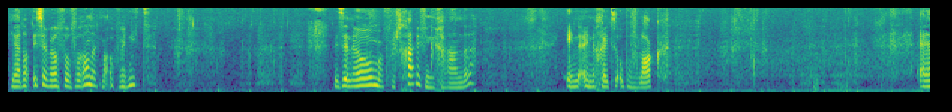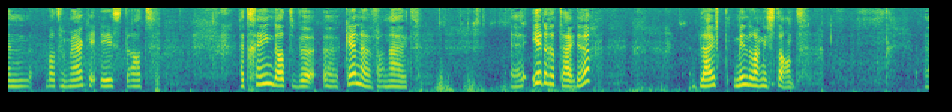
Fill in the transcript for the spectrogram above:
ja, dan is er wel veel veranderd, maar ook weer niet. Er is een enorme verschuiving gaande in de energetische oppervlak En wat we merken is dat hetgeen dat we uh, kennen vanuit uh, eerdere tijden blijft minder lang in stand. Uh,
